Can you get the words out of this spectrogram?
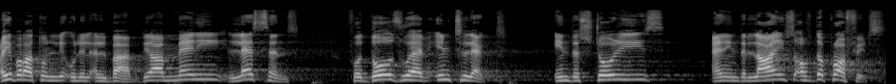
عِبْرَةٌ لِأُولِي الْأَلْبَابِ There are many lessons for those who have intellect in the stories and in the lives of the prophets.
